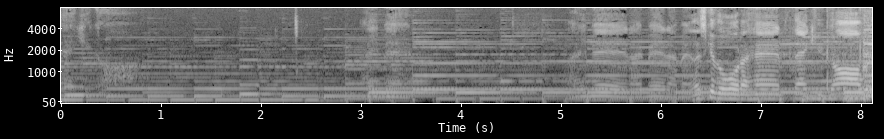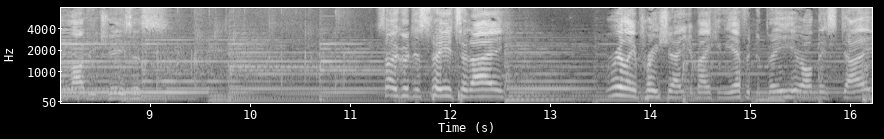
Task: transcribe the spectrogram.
Thank you, God. Amen. Amen, amen, amen. Let's give the Lord a hand. Thank you, God. We love you, Jesus. So good to see you today. Really appreciate you making the effort to be here on this day.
